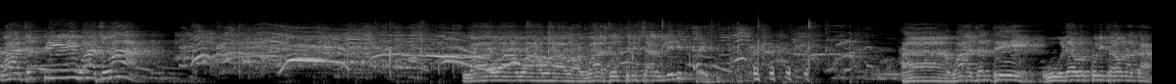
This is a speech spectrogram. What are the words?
वाजत्री वाजवा. वा वा वा वा वा. वाजंत्री चांगली दिसत हा वाजंत्री उघड्यावर कोणी जाऊ नका.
